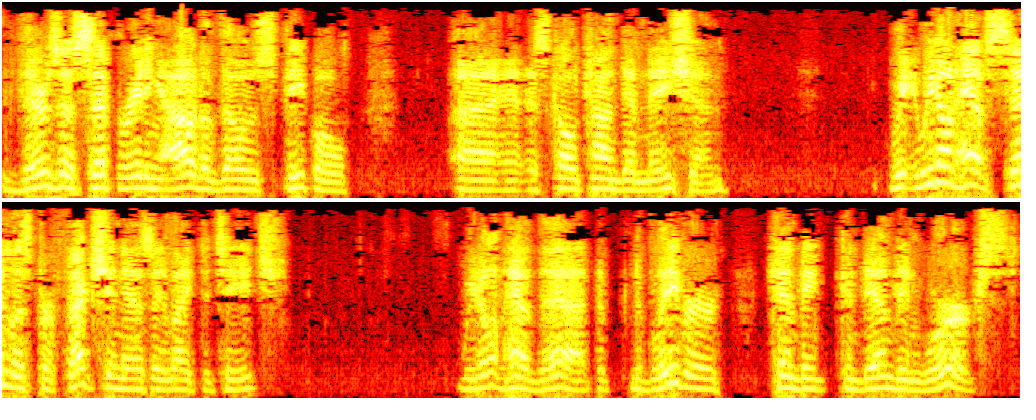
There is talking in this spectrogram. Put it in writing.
there's a separating out of those people. Uh, it's called condemnation. We we don't have sinless perfection as they like to teach. We don't have that. The, the believer can be condemned in works,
